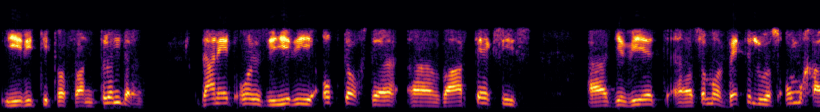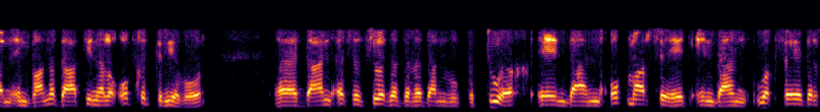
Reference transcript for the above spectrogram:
hierdie tipe van plundering dan het ons hierdie optogte uh, waar taksies uh jy weet uh, sommer wetteloos omgaan en wanneer daar teen hulle opgetree word uh dan is dit so dat hulle dan wil betoog en dan opmarse het en dan ook verder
